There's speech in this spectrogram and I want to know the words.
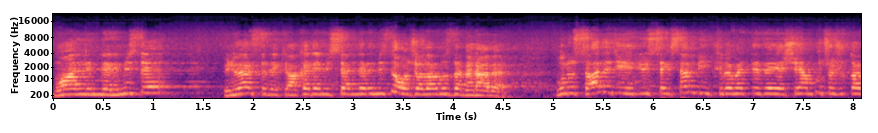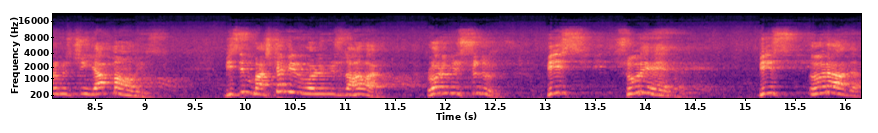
muallimlerimiz de, üniversitedeki akademisyenlerimiz de, hocalarımızla beraber. Bunu sadece 780 bin kilometrede yaşayan bu çocuklarımız için yapmamalıyız. Bizim başka bir rolümüz daha var. Rolümüz şudur. Biz Suriye'de, biz Irak'da,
